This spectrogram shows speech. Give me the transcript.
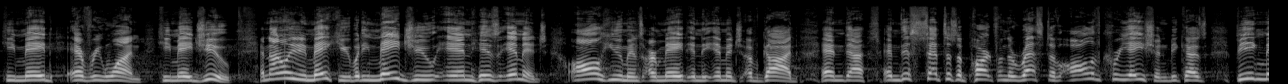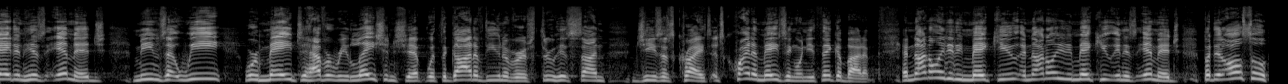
He made everyone. He made you. And not only did He make you, but He made you in His image. All humans are made in the image of God. And, uh, and this sets us apart from the rest of all of creation because being made in His image means that we were made to have a relationship with the God of the universe through His Son, Jesus Christ. It's quite amazing when you think about it. And not only did He make you, and not only did He make you in His image, but it also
